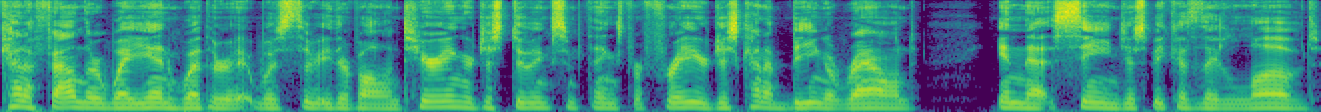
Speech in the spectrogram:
kind of found their way in, whether it was through either volunteering or just doing some things for free or just kind of being around in that scene just because they loved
